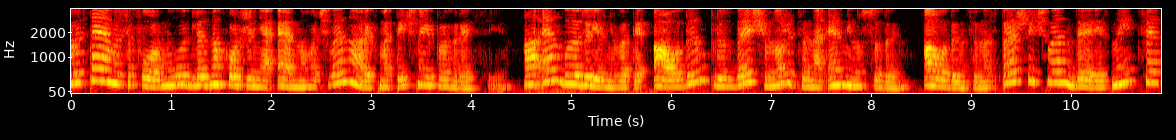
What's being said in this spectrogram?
Користаємося формулою для знаходження n-ного члена арифметичної прогресії. А n буде дорівнювати А1 плюс d, що множиться на n-1. А1 це у нас перший член, d різниця.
